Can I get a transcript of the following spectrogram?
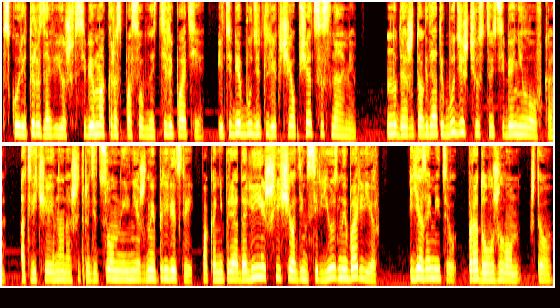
Вскоре ты разовьешь в себе макроспособность телепатии, и тебе будет легче общаться с нами. Но даже тогда ты будешь чувствовать себя неловко, отвечая на наши традиционные нежные приветствия, пока не преодолеешь еще один серьезный барьер. Я заметил, продолжил он, что,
